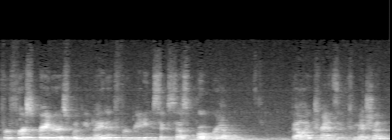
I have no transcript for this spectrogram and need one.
for first graders with United for Reading Success Program, Valley Transit Commission,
